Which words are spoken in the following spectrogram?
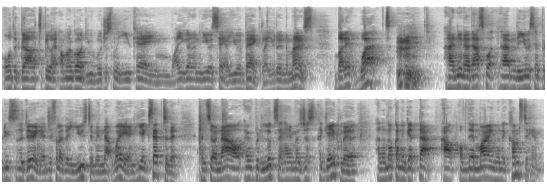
or the girl to be like, oh my God, you were just in the UK. Why are you going to the USA? Are you a beg? Like you're doing the most. But it worked. and, you know, that's what um, the USA producers are doing. I just feel like they used him in that way and he accepted it. And so now everybody looks at him as just a gay player and they're not going to get that out of their mind when it comes to him.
